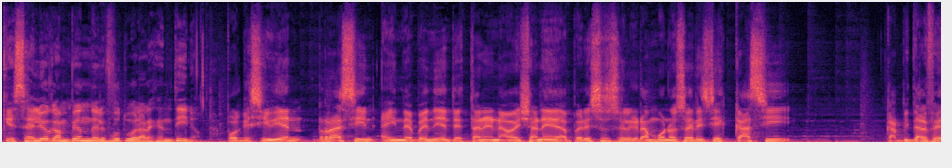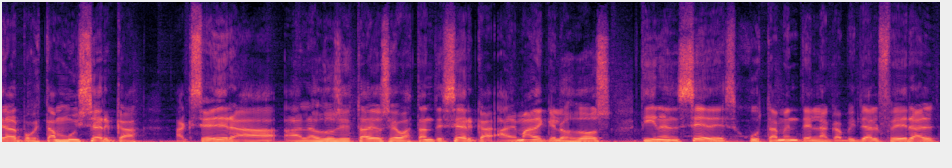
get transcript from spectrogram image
que salió campeón del fútbol argentino. Porque si bien Racing e Independiente están en Avellaneda, pero eso es el Gran Buenos Aires y es casi capital federal porque están muy cerca. Acceder a, los dos estadios es bastante cerca, además de que los dos tienen sedes justamente en la capital federal.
